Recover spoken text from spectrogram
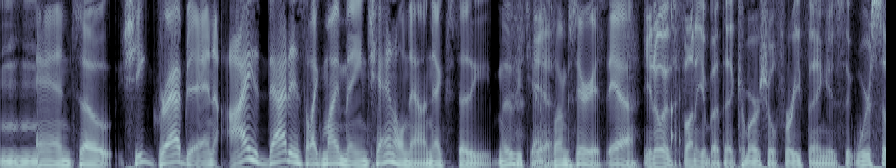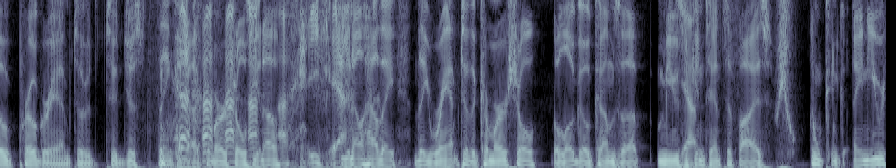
mm-hmm. and so she grabbed it, and I that is like my main channel now, next to the movie channel. Yeah. So I'm serious, yeah. You know what's funny about that commercial free thing is that we're so programmed to to just think about commercials. You know, Yeah. you know how they they ramp to the commercial, the logo comes up, music Yep. intensifies, and you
